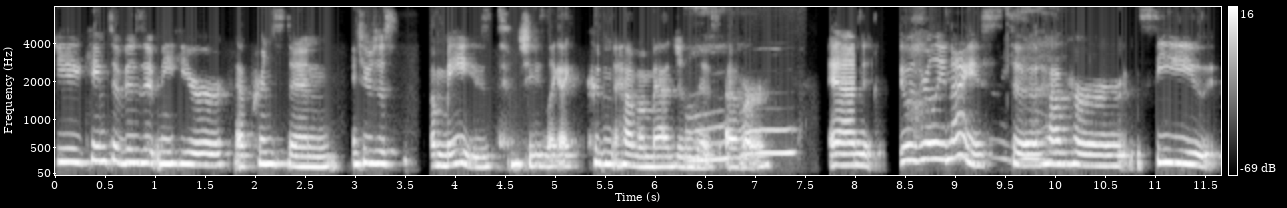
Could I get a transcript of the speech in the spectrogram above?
She came to visit me here at Princeton and she was just amazed. She's like, I couldn't have imagined this oh, ever. And it was really nice oh to have her see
